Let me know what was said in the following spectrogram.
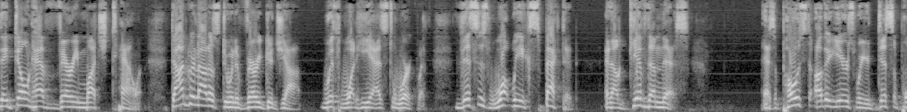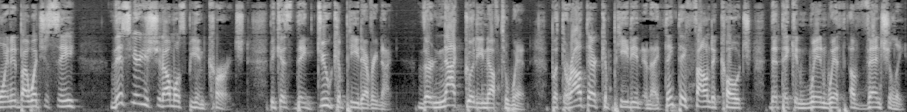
They don't have very much talent. Don Granato's doing a very good job with what he has to work with. This is what we expected. And I'll give them this. As opposed to other years where you're disappointed by what you see, this year, you should almost be encouraged because they do compete every night. They're not good enough to win, but they're out there competing, and I think they found a coach that they can win with eventually.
